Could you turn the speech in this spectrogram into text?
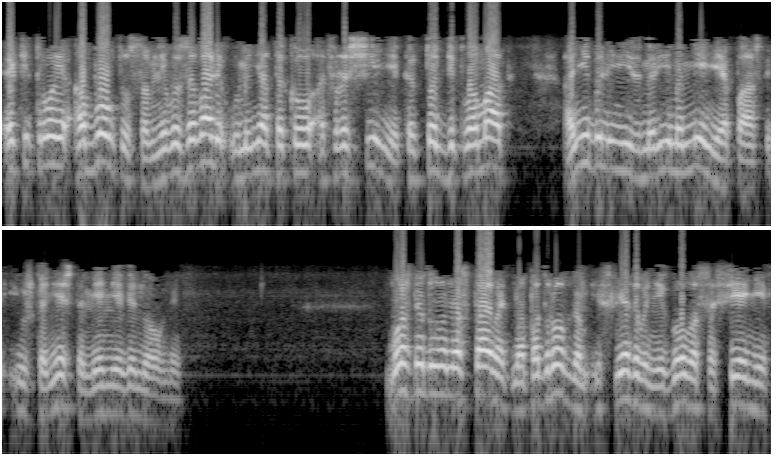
Эти трое оболтусов не вызывали у меня такого отвращения, как тот дипломат. Они были неизмеримо менее опасны и уж, конечно, менее виновны. Можно было настаивать на подробном исследовании голоса Сени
